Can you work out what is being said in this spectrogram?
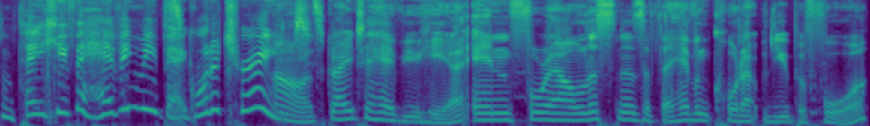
Thank you for having me back. What a treat. Oh, it's great to have you here. And for our listeners, if they haven't caught up with you before,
